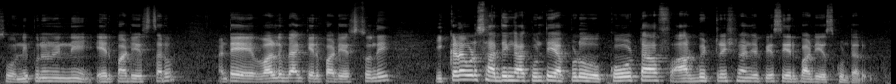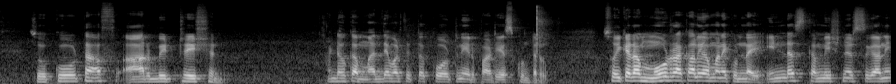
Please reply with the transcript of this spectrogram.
సో నిపుణుడిని ఏర్పాటు చేస్తారు. అంటే వరల్డ్ బ్యాంక్ ఏర్పాటు చేస్తుంది. ఇక్కడ కూడా సాధ్యం కాకుంటే అప్పుడు కోర్ట్ ఆఫ్ ఆర్బిట్రేషన్ అని చెప్పేసి ఏర్పాటు చేసుకుంటారు. సో కోర్ట్ ఆఫ్ ఆర్బిట్రేషన్ అంటే ఒక మధ్యవర్తిత్వ కోర్టుని ఏర్పాటు చేసుకుంటారు. సో ఇక్కడ మూడు రకాలుగా మనకు ఉన్నాయి. ఇండస్ కమిషనర్స్ కానీ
